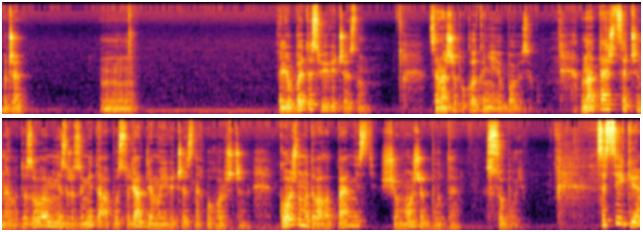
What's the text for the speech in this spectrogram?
Отже, любити свою вітчизну це наше покликання і обов'язок. Вона теж це чинила, дозволила мені зрозуміти апостолят для моєї вітчизни Угорщини. Кожному давала певність, що може бути собою. Це стільки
